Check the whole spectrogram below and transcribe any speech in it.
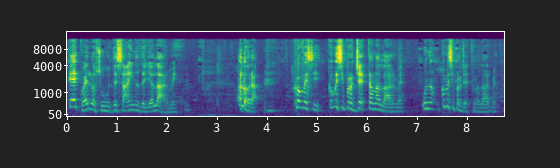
che è quello sul design degli allarmi. Allora, come si, come si progetta un allarme? Un- come si progetta un allarme?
